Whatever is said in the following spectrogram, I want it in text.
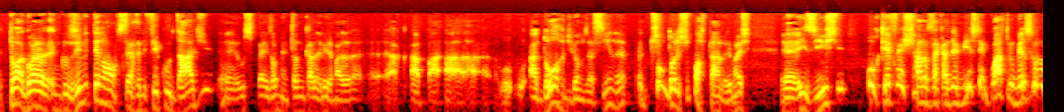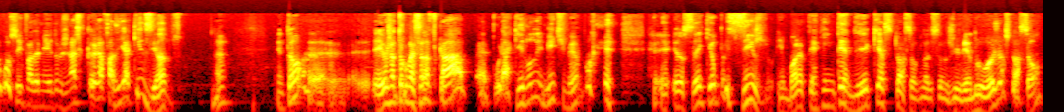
Estou é, agora, inclusive, tendo uma certa dificuldade, é, os pés aumentando cada vez mais a, a, a, a, dor, digamos assim, né? São dores suportáveis, mas é, existe, porque fecharam as academias, tem quatro meses que eu não consigo fazer minha hidroginástica, que eu já fazia há 15 anos. Né? Então, é, eu já estou começando a ficar é, por aqui, no limite mesmo, porque eu sei que eu preciso, embora eu tenha que entender que a situação que nós estamos vivendo hoje é uma situação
